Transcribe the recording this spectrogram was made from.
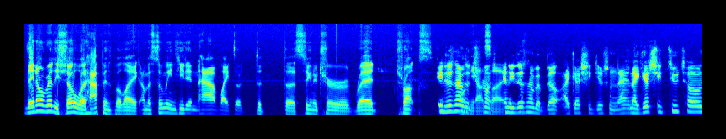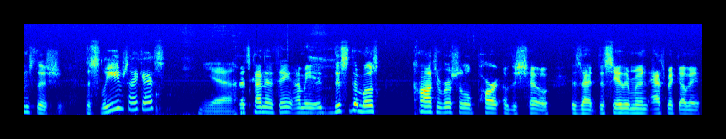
they don't really show what happens, but like I'm assuming he didn't have like the the, the signature red trunks. He doesn't have the, the trunk, outside. and he doesn't have a belt. I guess she gives him that, and I guess she two tones the sh- the sleeves. I guess. Yeah. That's kind of the thing. I mean, this is the most controversial part of the show is that the Sailor Moon aspect of it.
